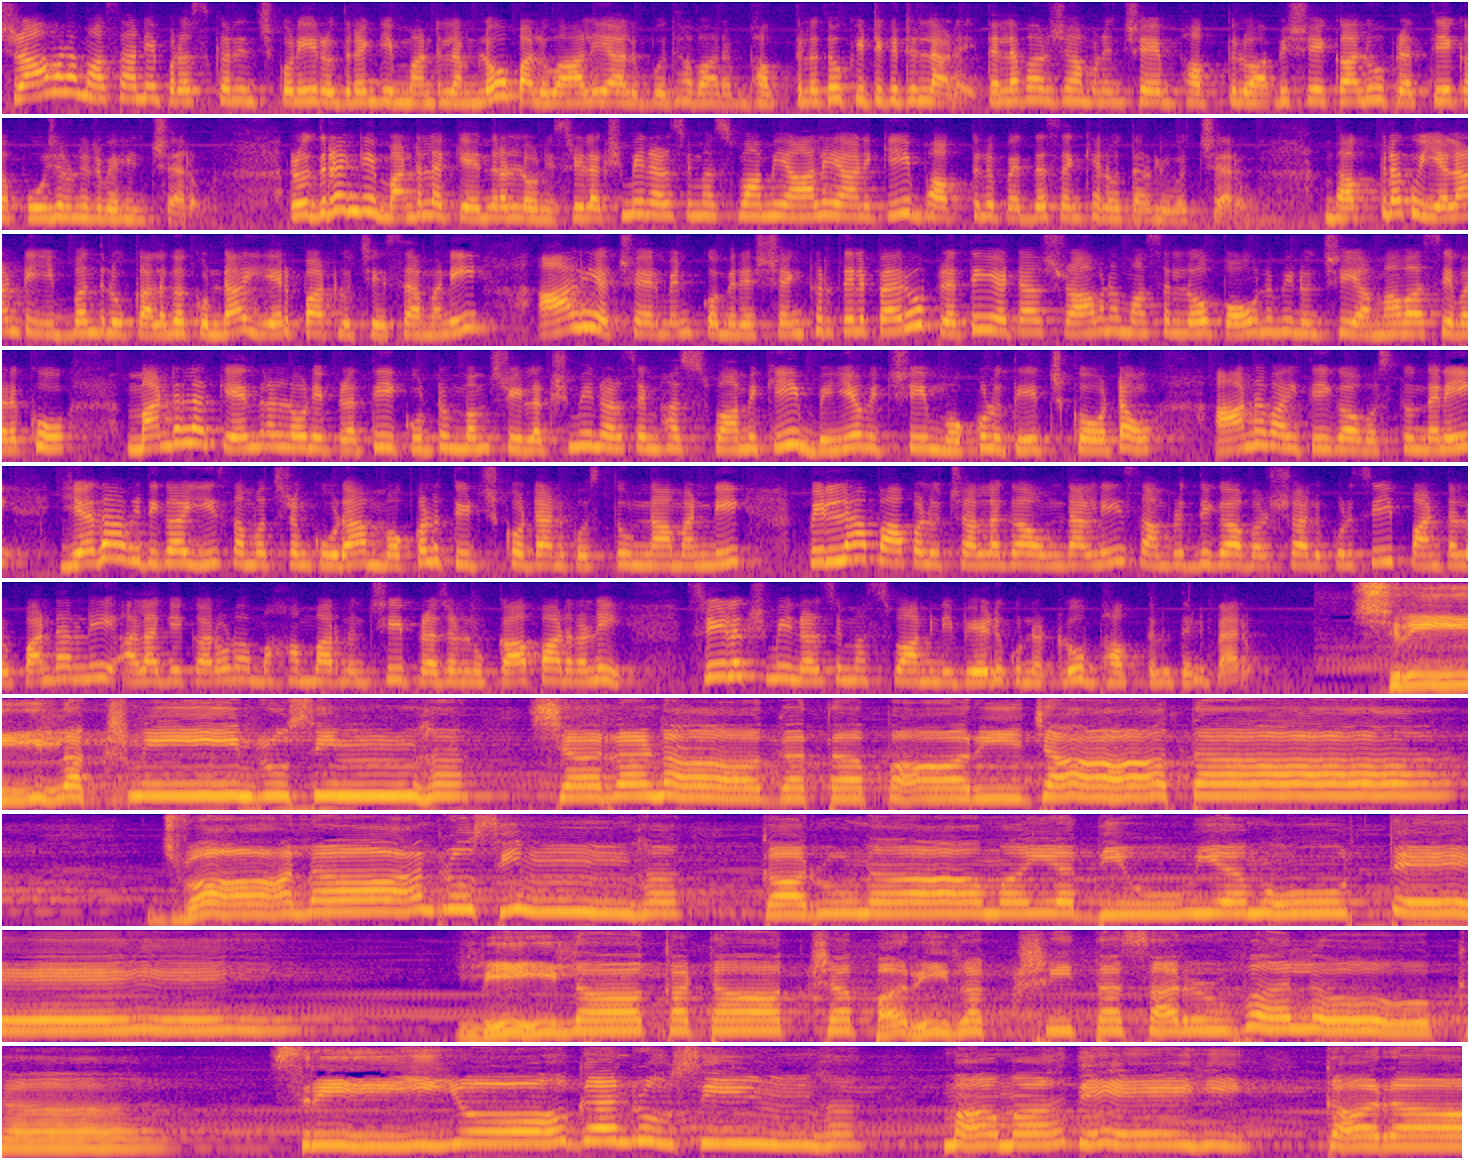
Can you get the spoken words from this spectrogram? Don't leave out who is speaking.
Speaker 1: శ్రావణ మాసాన్ని పురస్కరించుకుని రుద్రంగి మండలంలో పలు ఆలయాలు బుధవారం భక్తులతో కిటకిటలాడాయి. తెల్లవారుజాము నుంచే భక్తులు అభిషేకాలు ప్రత్యేక పూజలు నిర్వహించారు. రుద్రంగి మండల కేంద్రంలోని శ్రీ లక్ష్మీ నరసింహస్వామి ఆలయానికి భక్తులు పెద్ద సంఖ్యలో తరలివచ్చారు. భక్తులకు ఎలాంటి ఇబ్బందులు కలగకుండా ఏర్పాట్లు చేశామని ఆలయ చైర్మన్ కొమిరే శంకర్ తెలిపారు. ప్రతి ఏటా శ్రావణ మాసంలో పౌర్ణమి నుంచి అమావాస్య వరకు మండల కేంద్రంలోని ప్రతి కుటుంబం శ్రీ లక్ష్మీ నరసింహస్వామికి బియ్యం ఇచ్చి మొక్కులు తీర్చుకోవటం ఆనవాయితీగా వస్తుందని యథావిధిగా ఈ సంవత్సరం కూడా మొక్కలు తీర్చుకోవడానికి వస్తున్నామని పిల్లా పాపలు చల్లగా ఉండాలని సమృద్ధిగా వర్షాలు కురిసి పంటలు పండాలని అలాగే కరోనా మహమ్మారి నుంచి ప్రజలను కాపాడాలని శ్రీలక్ష్మి నరసింహస్వామిని వేడుకున్నట్లు భక్తులు తెలిపారు.
Speaker 2: శ్రీలక్ష్మీ నృసింహ శరణాగత పారిజాత. జ్వాలా నృసింహ करुणामय द्यूयमूर्ते लीलाकटाक्षपरिरक्षित सर्वलोक श्रीयोगनृसिंह मम देहि करावलम्बम्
